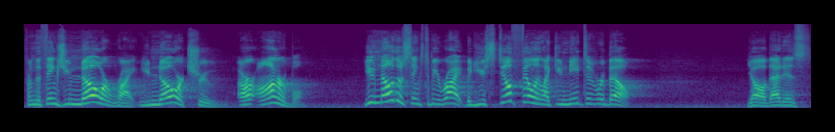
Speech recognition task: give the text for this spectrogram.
from the things you know are right, you know are true, are honorable. You know those things to be right, but you're still feeling like you need to rebel. Y'all, that is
